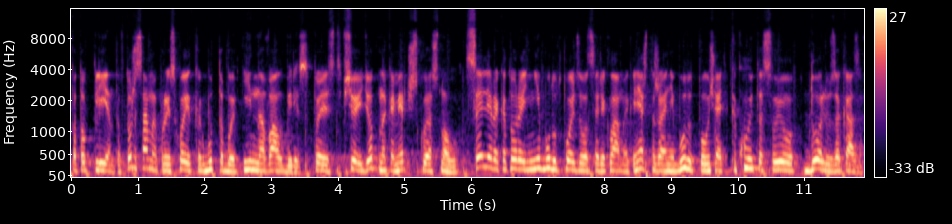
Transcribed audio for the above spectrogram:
поток клиентов. То же самое происходит как будто бы и на Wildberries. То есть все идет на коммерческую основу. Селлеры, которые не будут пользоваться рекламой, конечно же, они будут получать какую-то свою долю заказов.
